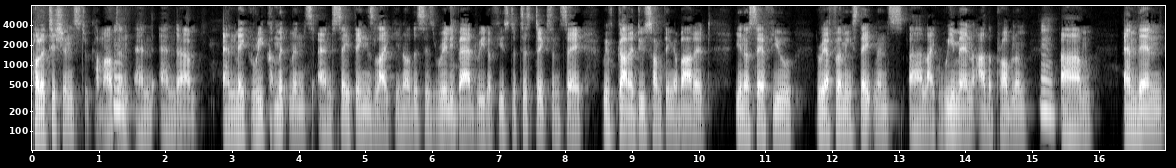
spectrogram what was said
politicians to come out mm. and and and um, and make recommitments and say things like, you know, this is really bad. Read a few statistics and say we've got to do something about it. You know, say a few reaffirming statements uh, like "we men are the problem," mm. um, and then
